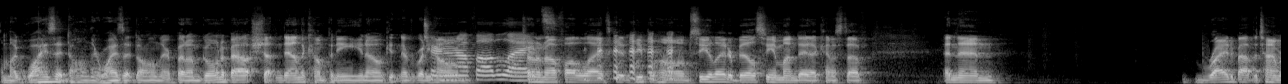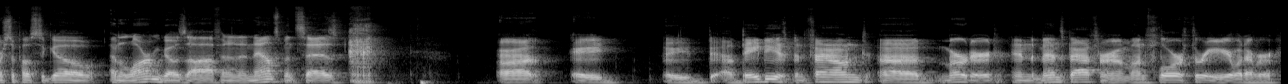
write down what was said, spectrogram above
I'm like, why is that doll in there? Why is that doll in there? But I'm going about shutting down the company, you know, getting everybody Turning home, Turning off all the lights. turning off all the lights, getting people home. See you later, Bill. See you Monday. That kind of stuff. And then, right about the time we're supposed to go, an alarm goes off, and an announcement says, uh, a, a, a baby has been found uh, murdered in the men's bathroom on floor three or whatever.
